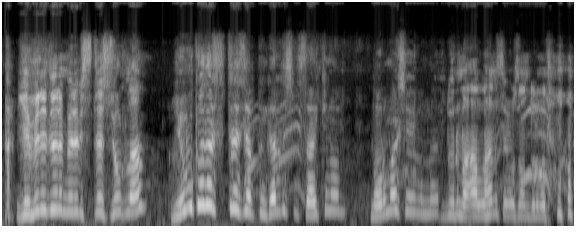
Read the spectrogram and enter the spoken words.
Yemin ediyorum böyle bir stres yok lan. Niye bu kadar stres yaptın kardeşim? Sakin ol. Normal şey bunlar. Durma Allah'ını seviyorsan durma tamam?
